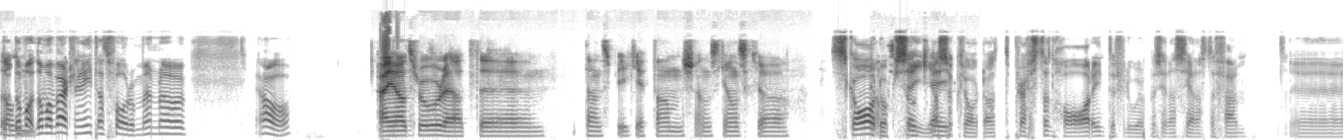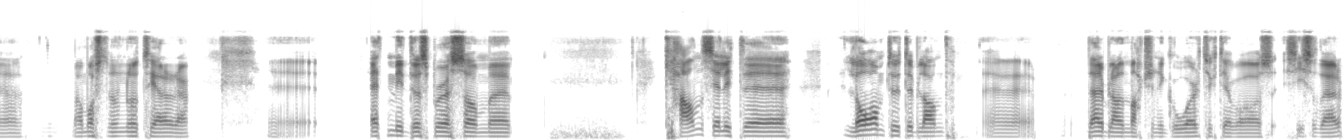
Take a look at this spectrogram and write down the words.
de, De- har, de har verkligen hittat formen och ja, ja, jag tror det att eh, den spikettan känns ganska... Ska dock säga okej. såklart att Preston har inte förlorat på sina senaste fem. Eh, man måste nog notera det. Eh, ett Middlesbrough som eh, kan se lite lamt ut ibland. Eh, däribland matchen igår tyckte jag var sisådär.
